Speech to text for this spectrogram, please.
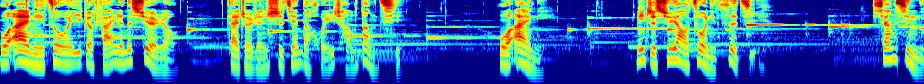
我爱你作为一个凡人的血肉，在这人世间的回肠荡气。我爱你，你只需要做你自己。相信你，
